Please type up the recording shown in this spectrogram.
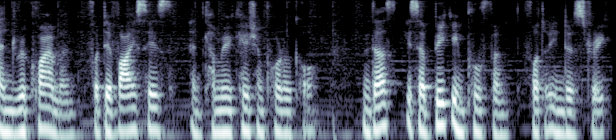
and requirement for devices and communication protocol. Thus, it's a big improvement for the industry.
